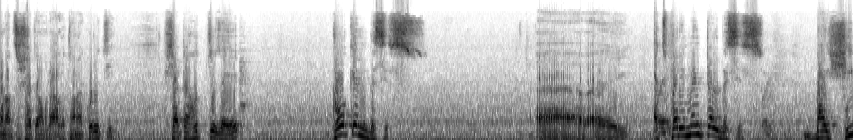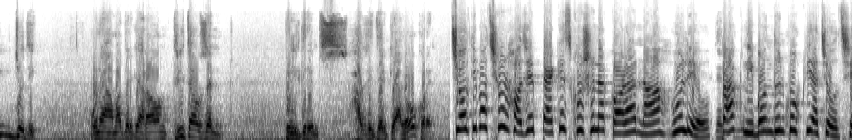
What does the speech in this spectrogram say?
ওনাদের সাথে আমরা আলোচনা করেছি। সেটা হচ্ছে যে token basis experimental basis by ship যদি উনি আমাদেরকে অ্যারাউন্ড থ্রি থাউজেন্ড পিলগ্রিমস হাজিদেরকে অ্যালাউ করেন। চলতি বছর হজের প্যাকেজ ঘোষণা করা না হলেও প্রাক নিবন্ধন প্রক্রিয়া চলছে।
